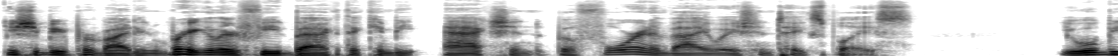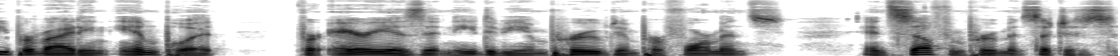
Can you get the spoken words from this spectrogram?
You should be providing regular feedback that can be actioned before an evaluation takes place. You will be providing input for areas that need to be improved in performance and self improvement, such as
